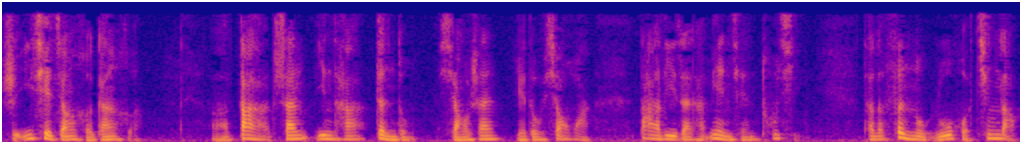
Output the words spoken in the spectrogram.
使一切江河干涸。啊，大山因他震动，小山也都消化，大地在他面前凸起，他的愤怒如火倾倒，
